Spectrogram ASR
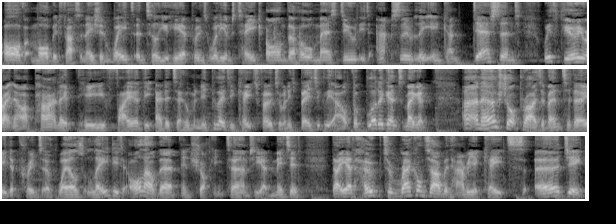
of morbid fascination, wait until you hear Prince William's take on the whole mess. Dude is absolutely incandescent with fury right now. Apparently, he fired the editor who manipulated Kate's photo and he's basically out for blood against Meghan. At an Earthshot Prize event today, the Prince of Wales laid it all out there in shocking terms. He admitted that he had hoped to reconcile with Harry at Kate's urging,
